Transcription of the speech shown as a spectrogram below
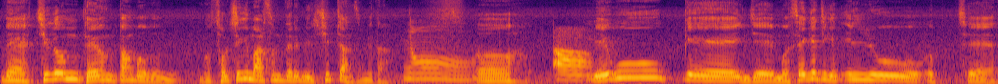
네, 지금 대응 방법은 뭐 솔직히 말씀드리면 쉽지 않습니다. 어, 어, 아, 외국의 이제 뭐 세계적인 인류 업체,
